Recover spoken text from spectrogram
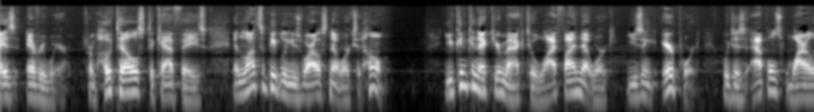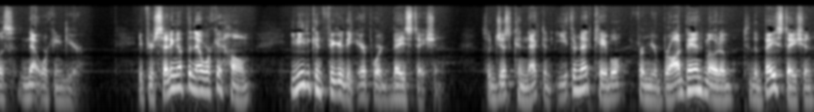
is everywhere, from hotels to cafes, and lots of people use wireless networks at home. You can connect your Mac to a Wi-Fi network using AirPort, which is Apple's wireless networking gear. If you're setting up the network at home, you need to configure the AirPort base station. So just connect an Ethernet cable from your broadband modem to the base station,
